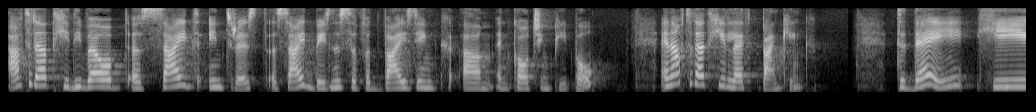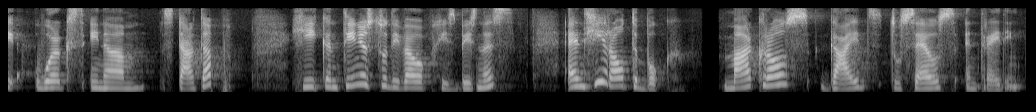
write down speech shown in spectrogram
After that, he developed a side interest, a side business of advising um, and coaching people. And after that, he left banking. Today, he works in a startup. He continues to develop his business and he wrote a book, Mark Guide to Sales and Trading.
